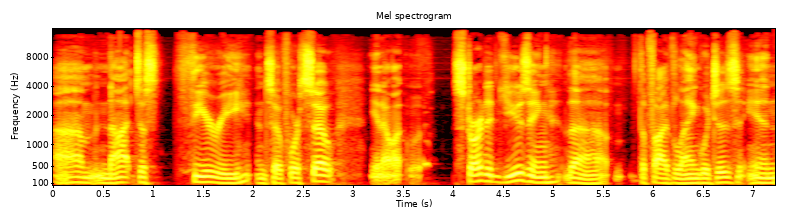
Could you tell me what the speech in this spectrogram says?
um, not just theory and so forth. So, you know, started using the the five languages in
